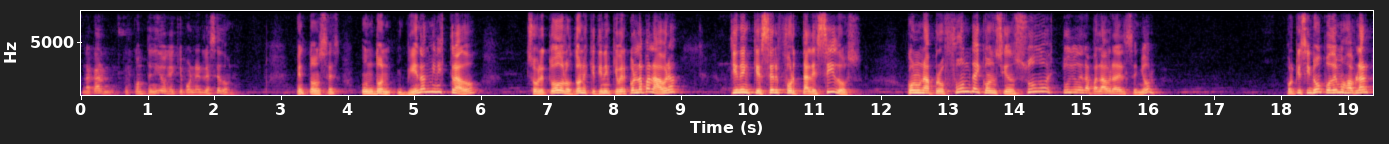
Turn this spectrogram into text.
La carne, el contenido que hay que ponerle a ese don. Entonces, un don bien administrado, sobre todo los dones que tienen que ver con la palabra, tienen que ser fortalecidos con una profunda y concienzudo estudio de la palabra del Señor. Porque si no podemos hablar,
